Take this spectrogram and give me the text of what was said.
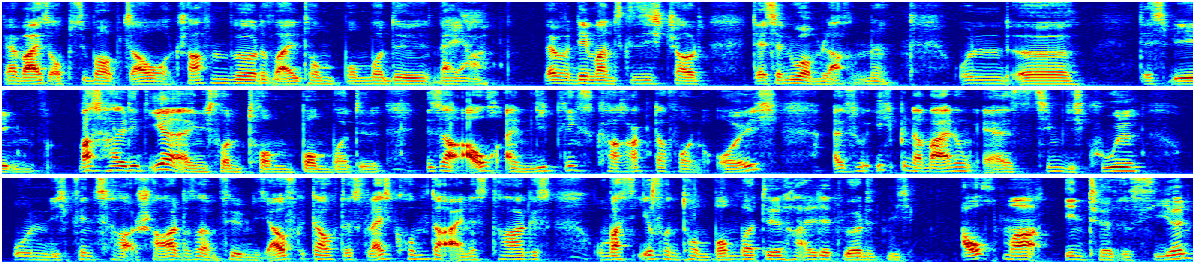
Wer weiß, ob es überhaupt Sauron schaffen würde, weil Tom Bombadil, naja, wenn man dem mal ins Gesicht schaut, der ist ja nur am Lachen, ne? Und äh, deswegen, was haltet ihr eigentlich von Tom Bombadil? Ist er auch ein Lieblingscharakter von euch? Also ich bin der Meinung, er ist ziemlich cool und ich finde es schade, dass er im Film nicht aufgetaucht ist. Vielleicht kommt er eines Tages. Und was ihr von Tom Bombadil haltet, würdet mich auch mal interessieren.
